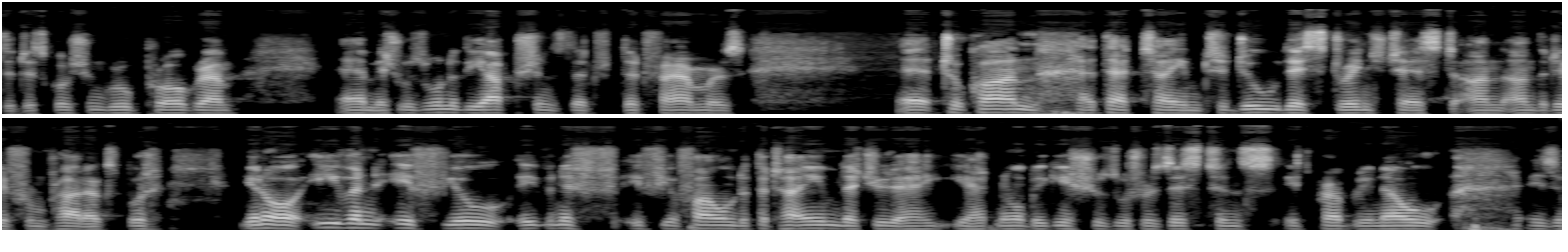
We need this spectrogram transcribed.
the discussion group program, um, it was one of the options that, that farmers uh, took on at that time to do this drench test on, on the different products. But you know, even if you even if if you found at the time that you you had no big issues with resistance, it's probably now is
